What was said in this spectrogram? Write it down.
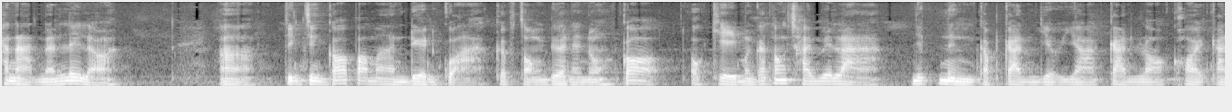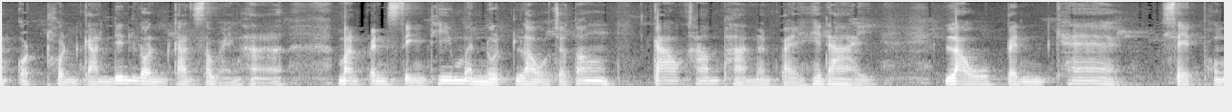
ขนาดนั้นเลยเหรอ อ่า จริง ๆ ก็ประมาณเดือนกว่าเกือบ 2 เดือนนะเนาะ ก็โอเค มันก็ต้องใช้เวลานิดหนึ่งกับการเยียวยา การรอคอย การอดทน การดิ้นรน การแสวงหา มันเป็นสิ่งที่มนุษย์เราจะต้องก้าวข้ามผ่านมันไปให้ได้ เราเป็นแค่เศษผง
